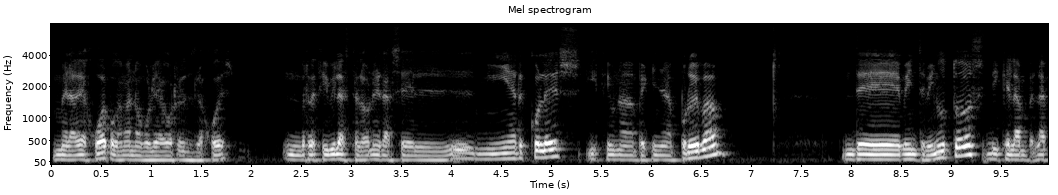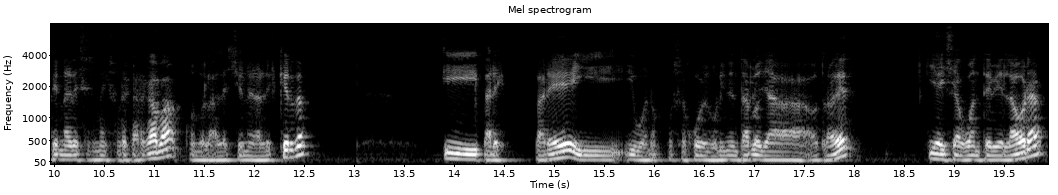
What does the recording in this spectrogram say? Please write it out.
Me la voy a jugar porque además no volví a correr desde el jueves. Recibí las taloneras el miércoles, hice una pequeña prueba de 20 minutos, vi que la, pierna derecha se me sobrecargaba cuando la lesión era a la izquierda y paré, paré y, bueno, pues el jueves voy a intentarlo ya otra vez y ahí se aguante bien la hora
